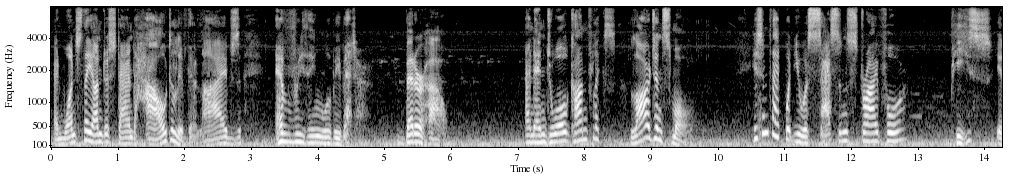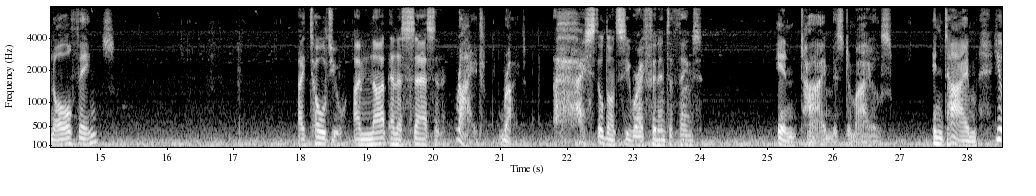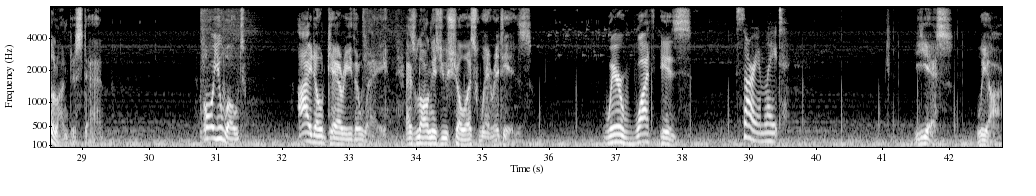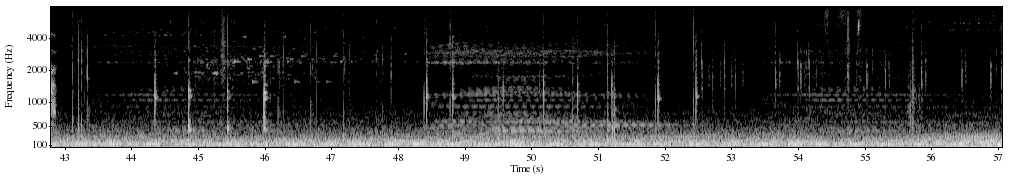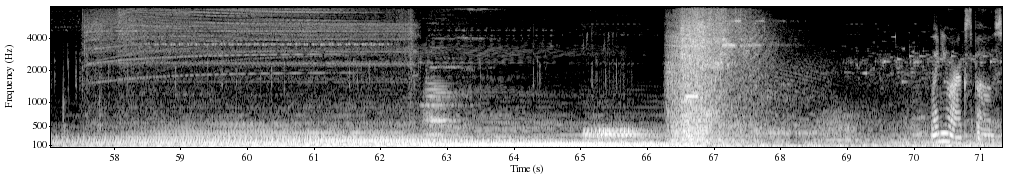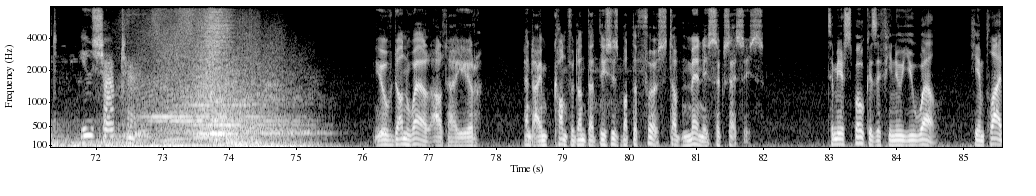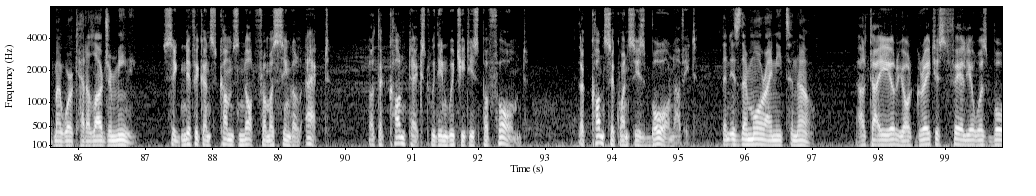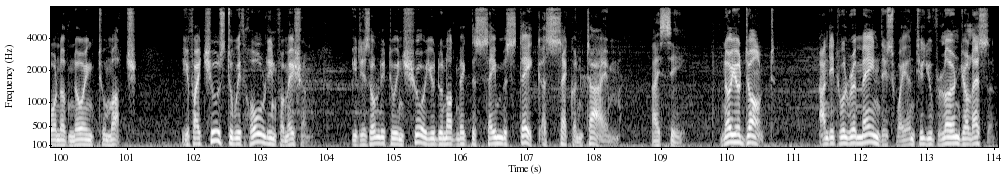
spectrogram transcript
And once they understand how to live their lives, everything will be better. Better how? An end to all conflicts, large and small. Isn't that what you assassins strive for? Peace in all things? I told you, I'm not an assassin. Right, right. I still don't see where I fit into things. In time, Mr. Miles. In time, you'll understand. Or you won't. I don't care either way, as long as you show us where it is. Where what is? Sorry I'm late. Yes, we are. When you are exposed, use sharp turns. You've done well, Altair. And I'm confident that this is but the first of many successes. Tamir spoke as if he knew you well. He implied my work had a larger meaning. Significance comes not from a single act, but the context within which it is performed. The consequences born of it. Then is there more I need to know? Altair, your greatest failure was born of knowing too much. If I choose to withhold information, it is only to ensure you do not make the same mistake a second time. I see. No, you don't. And it will remain this way until you've learned your lesson.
